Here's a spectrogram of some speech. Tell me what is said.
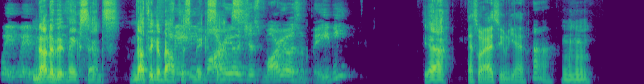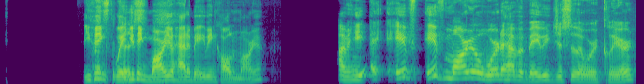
wait, wait. None of it makes sense. Nothing about this makes Mario, sense. Mario just Mario as a baby. Yeah. That's what I assumed. Yeah. Huh. Mm-hmm. You think? Wait, case. you think Mario had a baby and called him Mario? I mean, he, if if Mario were to have a baby, just so that we're clear,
